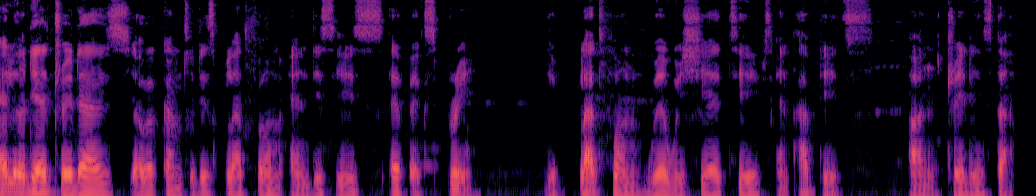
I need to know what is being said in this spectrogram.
Hello dear traders, you're welcome to this platform and this is FX the platform where we share tips and updates on trading stuff.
